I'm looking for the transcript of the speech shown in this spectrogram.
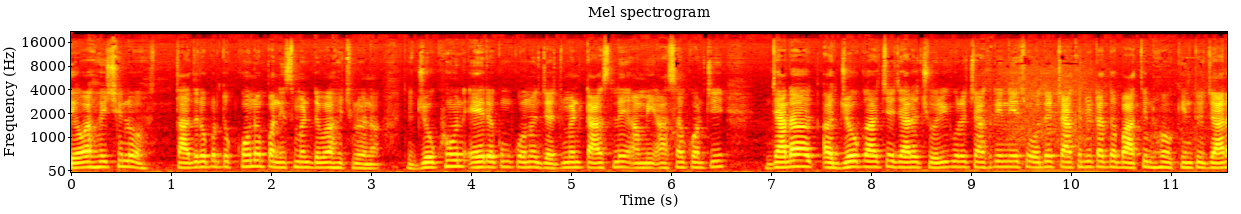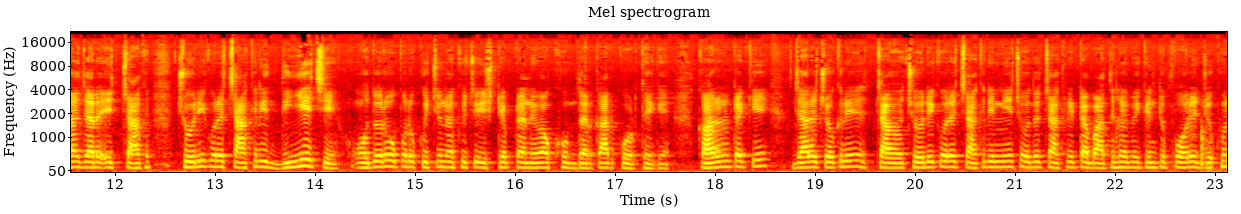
দেওয়া হয়েছিল? তাদের ওপর তো কোনো পানিশমেন্ট দেওয়া হয়েছিল না। তো যখন এরকম কোনো জাজমেন্ট আসলে আমি আশা করছি যারা যোগ আছে, যারা চুরি করে চাকরি নিয়েছে, ওদের চাকরিটা তো বাতিল হোক, কিন্তু যারা যারা এই চাকরি চুরি করে চাকরি দিয়েছে, ওদেরও উপর কিছু না কিছু স্টেপটা নেওয়া খুব দরকার কোর্ট থেকে। কারণটা কি? যারা চাকরি চুরি করে চাকরি নিয়েছে, ওদের চাকরিটা বাতিল হবে, কিন্তু পরে যখন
